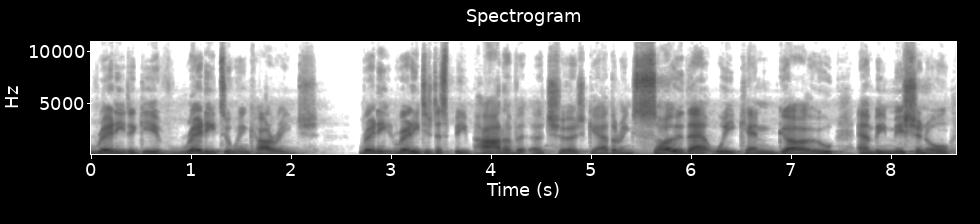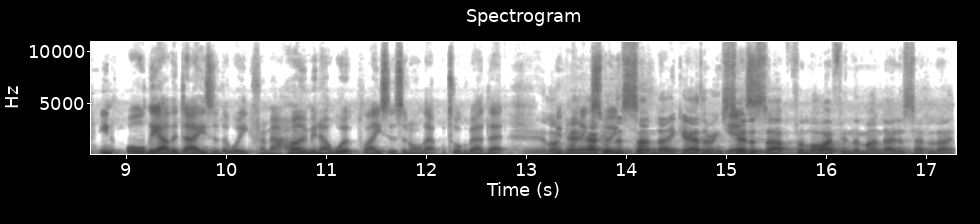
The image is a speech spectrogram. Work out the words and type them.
ready to give, ready to encourage, ready, ready to just be part of a, a church gathering so that we can go and be missional in all the other days of the week from our home, in our workplaces, and all that. We'll talk about that. Yeah, like how, how can week. the Sunday gathering yes. set us up for life in the Monday to Saturday?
